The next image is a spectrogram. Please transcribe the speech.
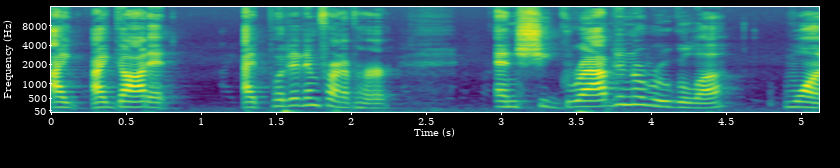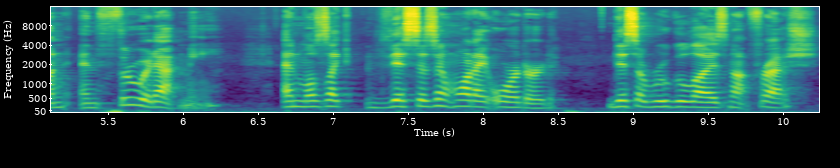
I I got it. I put it in front of her and she grabbed an arugula, one, and threw it at me and was like, This isn't what I ordered. This arugula is not fresh.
